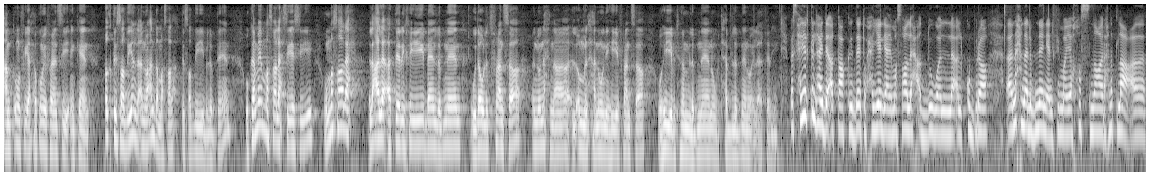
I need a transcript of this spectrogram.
عم تقوم فيها الحكومة الفرنسية إن كان اقتصاديا لأنه عندها مصالح اقتصادية بلبنان وكمان مصالح سياسية ومصالح العلاقة التاريخية بين لبنان ودولة فرنسا إنه نحن الأم الحنونة هي فرنسا وهي بتهم لبنان وبتحب لبنان وإلى آخره. بس حيال كل هيدي التعقيدات وحيال يعني مصالح الدول الكبرى. آه، نحن لبنان يعني فيما يخصنا رح نطلع آه،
